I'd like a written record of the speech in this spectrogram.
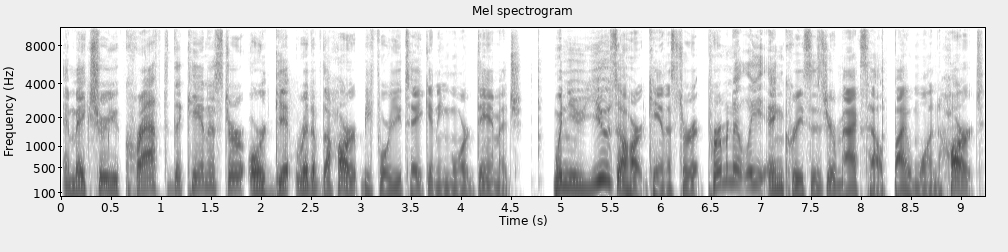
and make sure you craft the canister or get rid of the heart before you take any more damage. When you use a heart canister, it permanently increases your max health by one heart.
